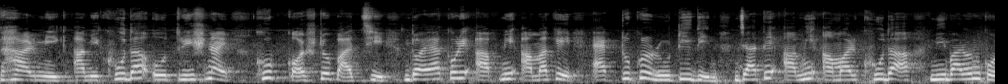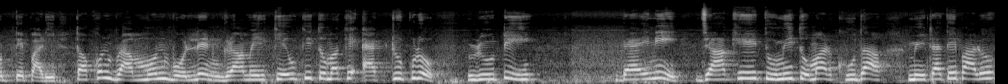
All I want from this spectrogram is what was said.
ধার্মিক। আমি ক্ষুধা ও তৃষ্ণায় খুব কষ্ট পাচ্ছি। দয়া করে আপনি আমাকে এক টুকরো রুটি দিন, যাতে আমি আমার ক্ষুধা নিবারণ করতে পারি। তখন ব্রাহ্মণ বললেন, গ্রামের কেউ কি তোমাকে এক টুকরো রুটি দেয়নি। যা খেয়ে তুমি তোমার ক্ষুধা মেটাতে পারো।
